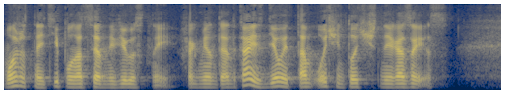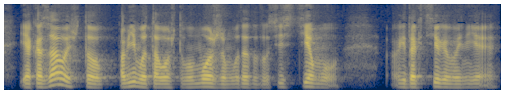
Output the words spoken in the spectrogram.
может найти полноценный вирусный фрагмент РНК и сделать там очень точечный разрез. И оказалось, что помимо того, что мы можем вот эту систему редактирования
